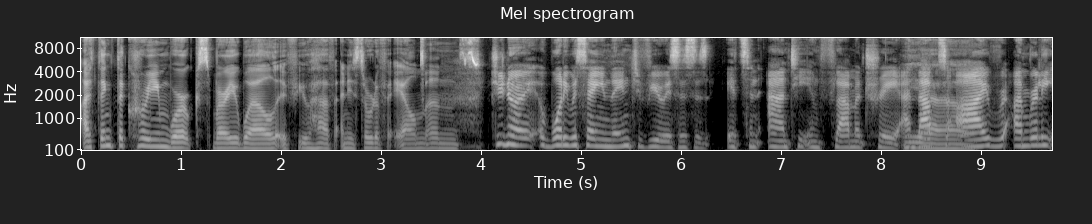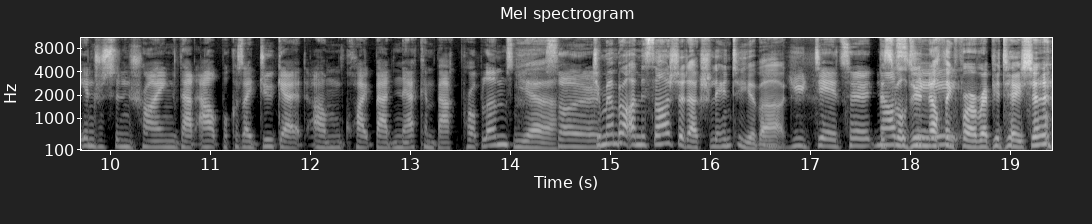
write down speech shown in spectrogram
i think the cream works very well if you have any sort of ailments Do you know what he was saying in the interview? Is this is it's an anti-inflammatory, and that's I I'm really interested in trying that out because I do get um quite bad neck and back problems. yeah So do you remember i massaged it actually into your back you did. So this will do nothing for our reputation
